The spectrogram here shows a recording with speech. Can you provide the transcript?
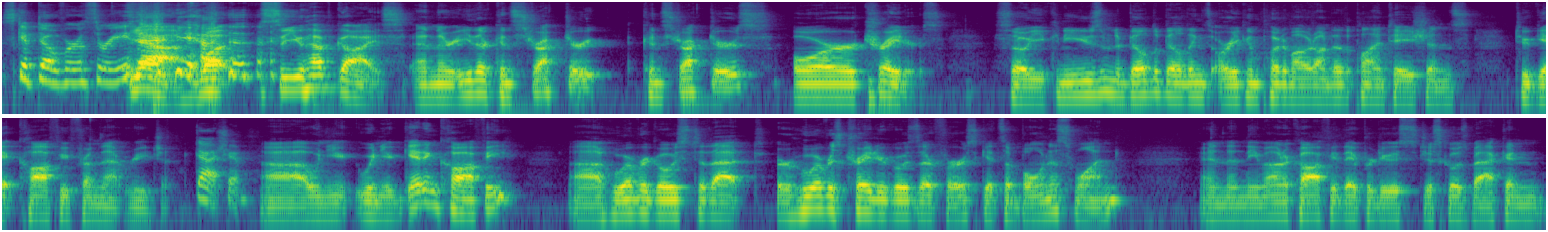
Skipped over three. yeah. Well, so you have guys and they're either constructor constructors or traders so you can use them to build the buildings or you can put them out onto the plantations to get coffee from that region. Gotcha. uh, when you when you're getting coffee uh, whoever goes to that or whoever's trader goes there first gets a bonus one and then the amount of coffee they produce just goes back and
